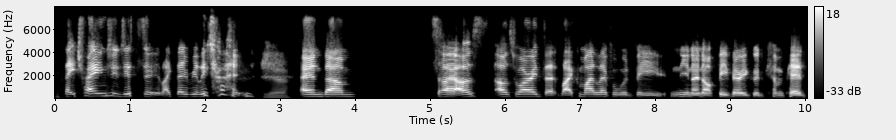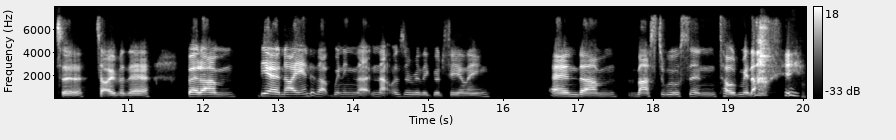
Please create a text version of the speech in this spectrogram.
they train jiu-jitsu like they really train. Yeah. And um so I was I was worried that like my level would be you know not be very good compared to to over there. But um yeah no I ended up winning that and that was a really good feeling and um, Master Wilson told me to,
